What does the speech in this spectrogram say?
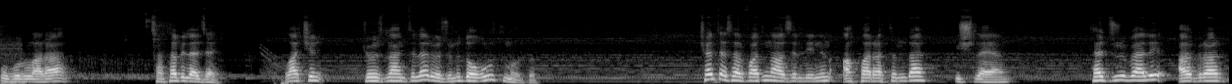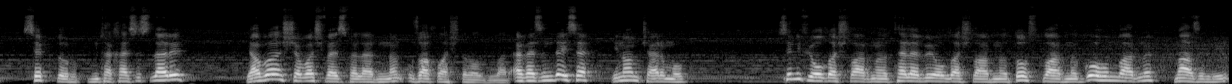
uğurlara çata biləcək. Lakin gözləntilər özünü doğrultmurdu. Kənd Təsərrüfatı Nazirliyinin aparatında işləyən təcrübəli aqrar sektor mütəxəssisləri yavaş-yavaş vəzifələrindən uzaqlaşdırıldılar. Əvəzində isə İnam Kərimov sinif yoldaşlarını, tələbə yoldaşlarını, dostlarını, qohumlarını nazirliyin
